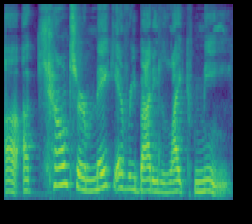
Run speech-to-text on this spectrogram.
uh, a counter, make everybody like me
